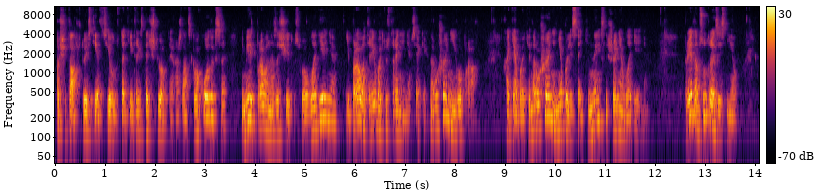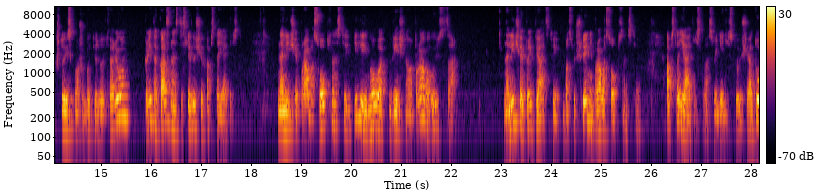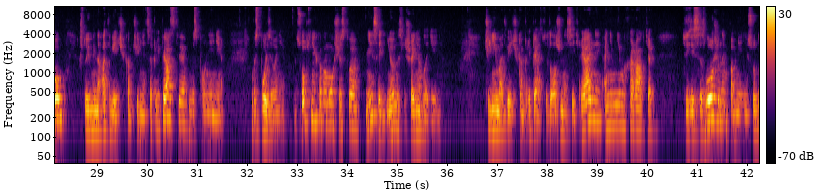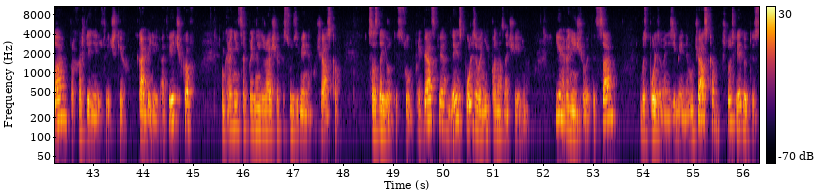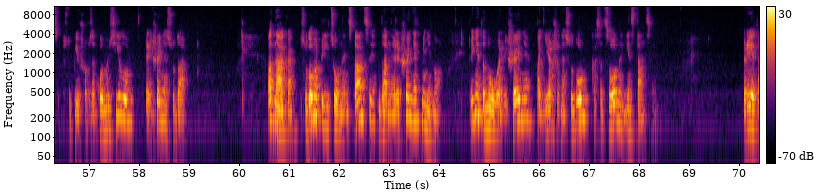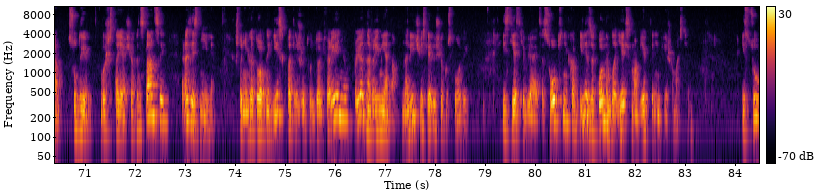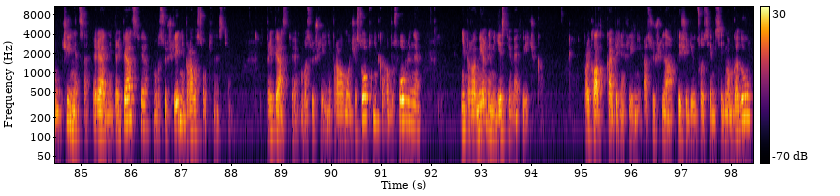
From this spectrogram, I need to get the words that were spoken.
посчитал, что истец в силу статьи 304 Гражданского кодекса имеет право на защиту своего владения и право требовать устранения всяких нарушений его прав, хотя бы эти нарушения не были соединены с лишением владения. При этом суд разъяснил, что иск может быть удовлетворен при доказанности следующих обстоятельств. Наличие права собственности или иного вечного права у истца. Наличие препятствий в осуществлении права собственности – обстоятельства, свидетельствующие о том, что именно ответчиком чинится препятствие в исполнении, в использовании собственником имущества, не соединенное с лишением владения. Чинимые ответчиком препятствия должны носить реальный, а не мнимый характер. В связи с изложенным, по мнению суда, прохождение электрических кабелей ответчиков в границах принадлежащих ИСУ земельных участков создает ИСУ препятствия для использования их по назначению и ограничивает ИСА в использовании земельным участком, что следует из вступившего в законную силу решения суда. Однако судом апелляционной инстанции данное решение отменено. Принято новое решение, поддержанное судом кассационной инстанции. При этом суды вышестоящих инстанций разъяснили, что негативный иск подлежит удовлетворению при одновременном наличии следующих условий. Истец является собственником или законным владельцем объекта недвижимости – истцу чинятся реальные препятствия в осуществлении права собственности. Препятствия в осуществлении правомочий собственника обусловлены неправомерными действиями ответчика. Прокладка кабельных линий осуществлена в 1977 году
